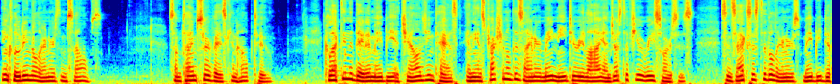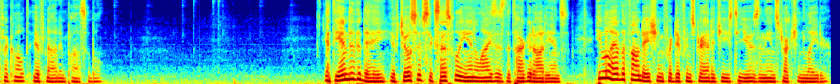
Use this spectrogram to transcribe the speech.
including the learners themselves. Sometimes surveys can help too. Collecting the data may be a challenging task, and the instructional designer may need to rely on just a few resources, since access to the learners may be difficult, if not impossible. At the end of the day, if Joseph successfully analyzes the target audience, he will have the foundation for different strategies to use in the instruction later.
